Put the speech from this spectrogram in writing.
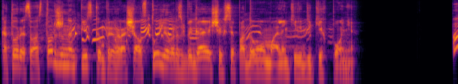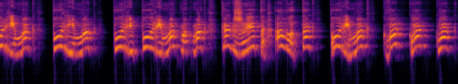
который с восторженным писком превращал стулья в разбегающихся по дому маленьких диких пони. Пори маг, пори маг, пори пори маг маг маг. Как же это? А вот так, пори маг, квак квак квак.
